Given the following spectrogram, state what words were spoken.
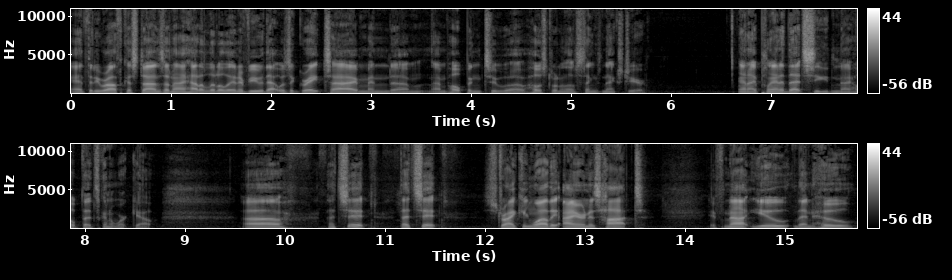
Anthony Roth Costanzo and I had a little interview. That was a great time, and um, I'm hoping to uh, host one of those things next year. And I planted that seed, and I hope that's going to work out. Uh, that's it. That's it. Striking while the iron is hot. If not you, then who?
